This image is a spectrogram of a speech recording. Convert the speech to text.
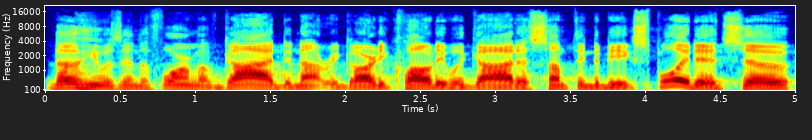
though he was in the form of God, did not regard equality with God as something to be exploited, so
